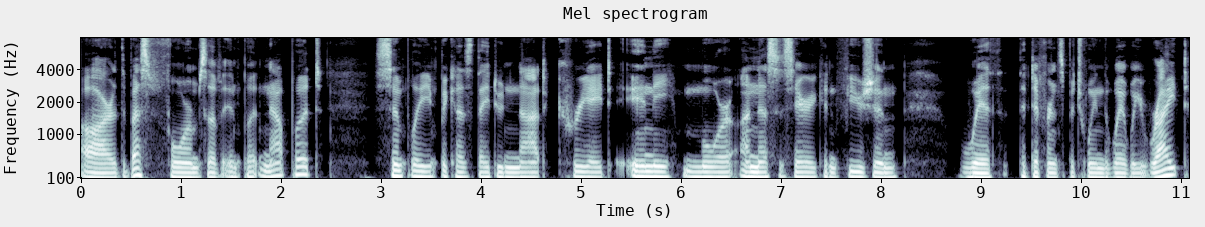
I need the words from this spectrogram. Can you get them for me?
are the best forms of input and output simply because they do not create any more unnecessary confusion with the difference between the way we write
